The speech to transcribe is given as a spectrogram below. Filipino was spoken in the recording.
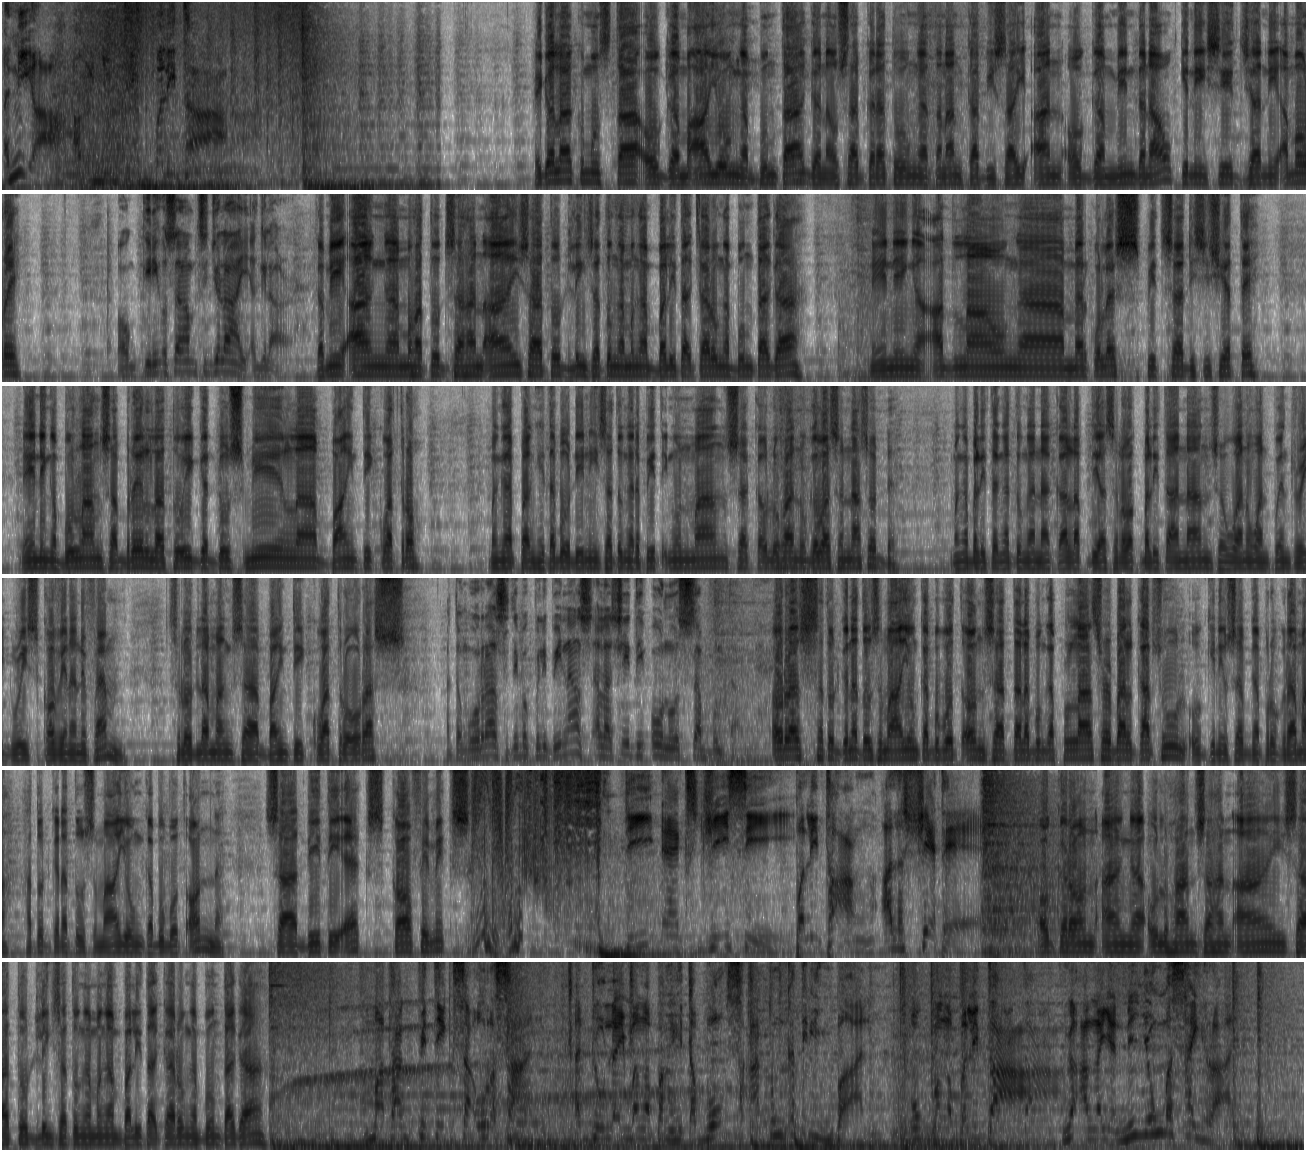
Ania ang inyong Team Balita. Higala kumusta og uh, maayong nga buntag na usab ka natong uh, tanan Kabisayan og uh, Mindanao kini si Johnny Amore. Og kiniusab si July Aguilar. Kami ang uh, mohatod sa hanay sa tudling sa itong nga mga balita karong nga buntaga. Nini nga adlaw nga Merkules pizza 17. Nini nga bulan sa Abril na tuig 2024. Mga panghitabo dinhi sa itong nga dapit ingon man sa kauluhan ug gawas sa nasod. Mga balita nga itong nga nakalap diya sa lawak balitaanan sa 101.3 Greece Covenant FM. Sulod lamang sa 24 oras. Atong oras sa Tibok Pilipinas, alas 7.1 sa buntag. Oras sa tod kanato sa maayong kabubuton sa Talabunga Plus Herbal Capsule o kiniusab nga programa hatod kanato sa maayong kabubuton sa DTX Coffee Mix. DXGC. Balitang alas 7. Og karon ang uh, uluhan sa hanay sa tudling sa tunga mga balita karong nga buntaga. Matag pitik sa orasan. Adunay mga panghitabo sa atong katilingban. ug mga balita nga angayan ninyong masayran.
